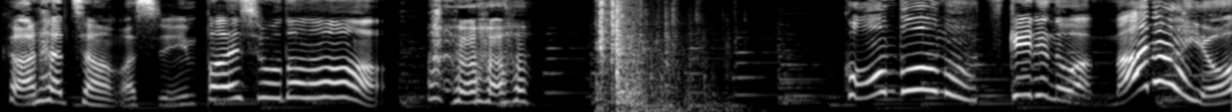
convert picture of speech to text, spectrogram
かなちゃんは心配性だな。コンドームをつけるのはマナーよ。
